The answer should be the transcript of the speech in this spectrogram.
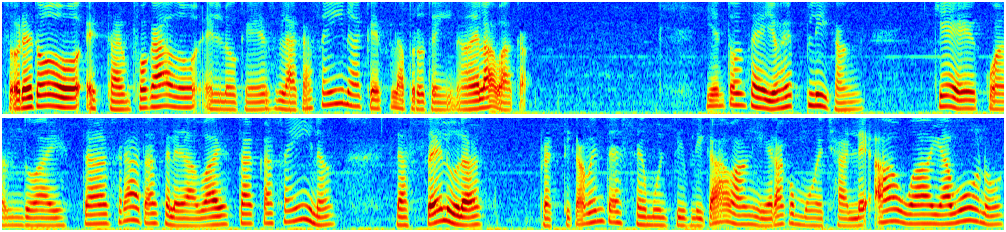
Sobre todo está enfocado en lo que es la caseína, que es la proteína de la vaca. Y entonces ellos explican que cuando a estas ratas se le daba esta caseína, las células prácticamente se multiplicaban y era como echarle agua y abono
